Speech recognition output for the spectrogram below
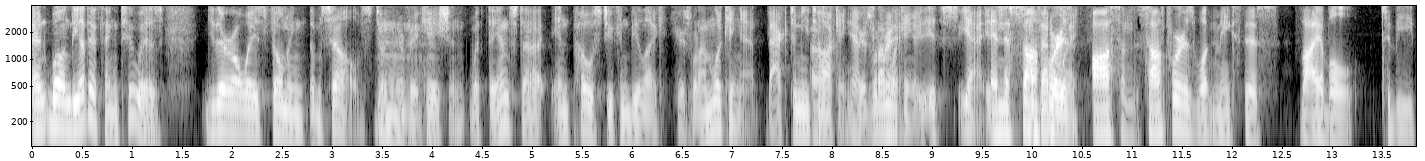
And well, and the other thing too is they're always filming themselves during Mm-hmm. their vacation. With the Insta in post, you can be like, "Here's what I'm looking at." Back to me talking. yeah, Here's what I'm looking. at. It's yeah. It's and the software is awesome. The software is what makes this viable to be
